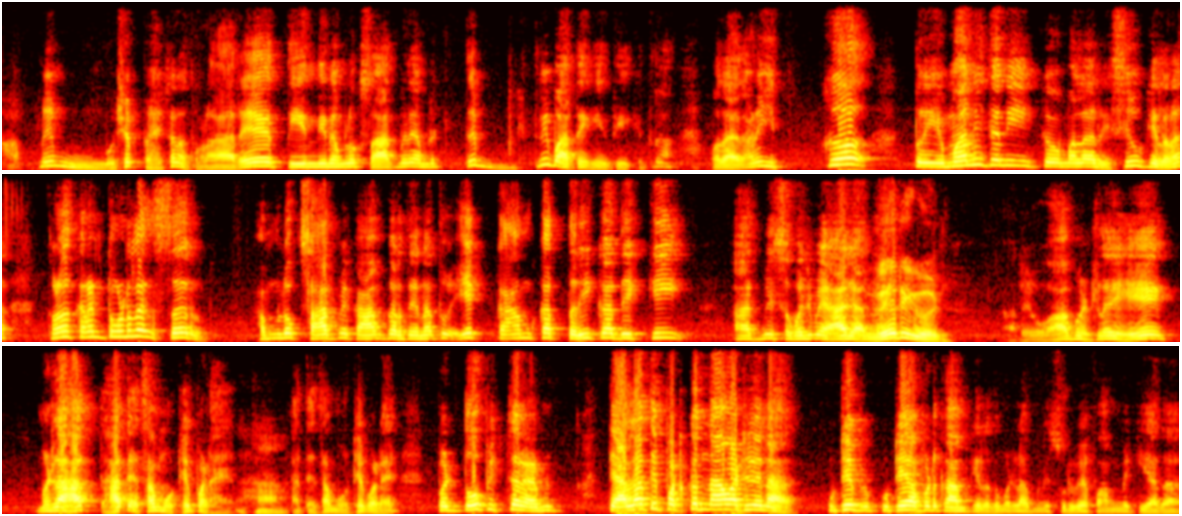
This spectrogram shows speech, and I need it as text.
आपने मुझे पहचाना. थोड़ा अरे तीन दिन हम लोग साथ में हमने कितने कितनी बातें की थी कितना मजा आया आणि इतकं प्रेमाने त्यांनी मला रिसीव केलं ना थोडा कारण तो म्हणाला सर हम लोग साथ में काम करते हैं ना तो एक काम का तरीका देख के आदमी समझ में आ जाता है." व्हेरी गुड अरे वा म्हटलं हे म्हटलं हा हा त्याचा मोठेपणा आहे. हा. हा त्याचा मोठेपणा आहे. पण तो पिक्चर आहे. त्याला ते पटकन नाव आठवे ना. कुठे कुठे आपण काम केलं होतं? म्हटलं आपण सुर्वे फार्म में किया था.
